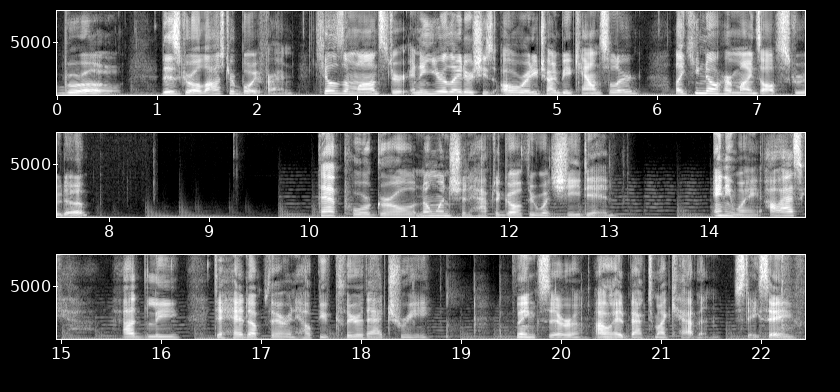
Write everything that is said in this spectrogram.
Bro, this girl lost her boyfriend, kills a monster, and a year later she's already trying to be a counselor? Like, you know her mind's all screwed up. That poor girl, no one should have to go through what she did. Anyway, I'll ask Hadley to head up there and help you clear that tree. Thanks, Sarah. I'll head back to my cabin. Stay safe.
